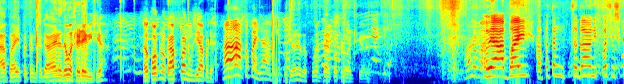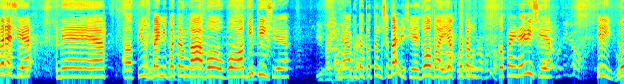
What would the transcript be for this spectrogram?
આ ભાઈ પતંગ સગાવે. એને જવો સડાવી છે. હવે કોકનું કાપવાનું છે આપણે. હા હા કપાઈ જાય ચાલે ભાઈ ફોન તાર પકડવાનું છે હવે. હવે આ ભાઈ આ પતંગ સગાવવાની કોશિશ કરે છે અને પિયુષભાઈ ની પતંગ આ બહુ બહુ આગીથી છે. અને આ બધા પતંગ સગાવે છે. જો ભાઈ એક પતંગ કપાઈને આવી છે. તેરી જો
